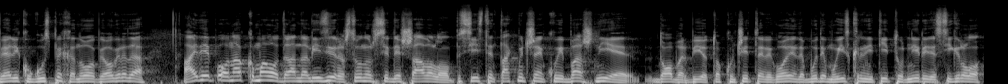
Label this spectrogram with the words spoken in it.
velikog uspeha Novog Beograda. Ajde onako malo da analiziraš sve ono što se dešavalo, sistem takmičenja koji baš nije dobar bio tokom čitave godine, da budemo iskreni ti turniri da se igralo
